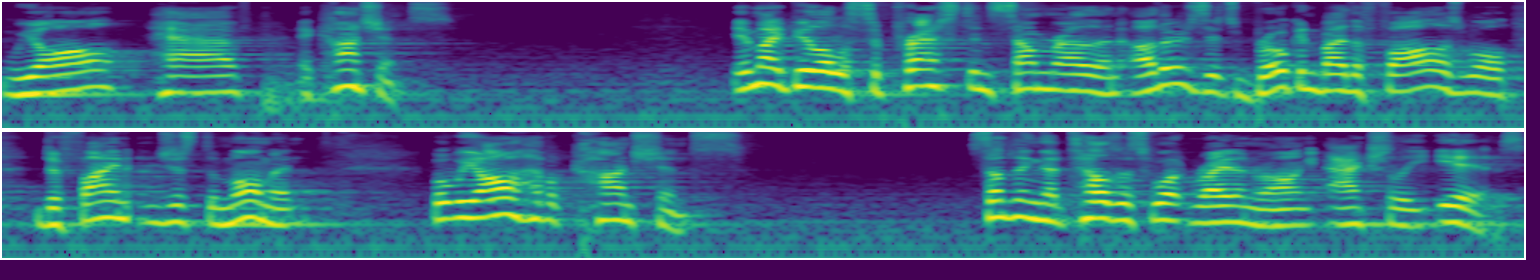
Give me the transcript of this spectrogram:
we all have a conscience. It might be a little suppressed in some rather than others. It's broken by the fall, as we'll define it in just a moment. But we all have a conscience, something that tells us what right and wrong actually is.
